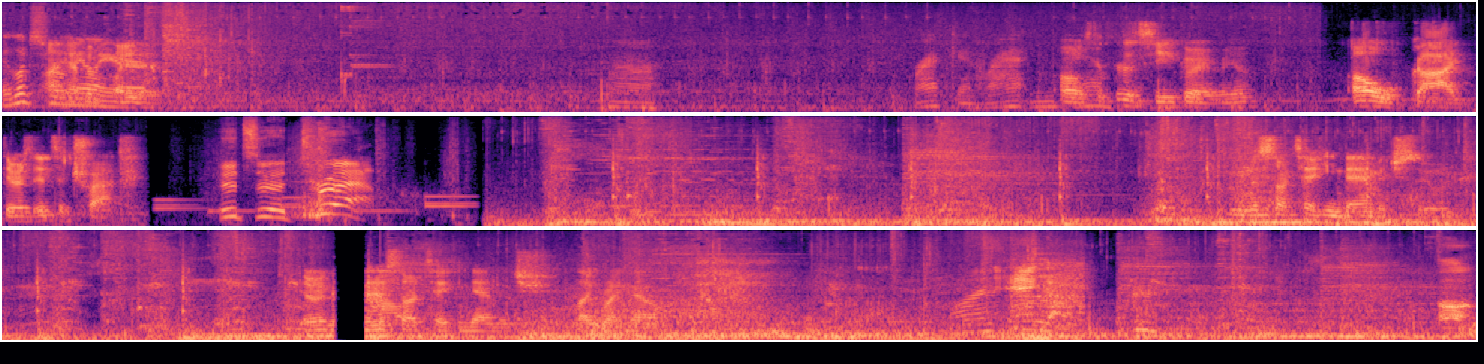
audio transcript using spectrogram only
It looks I haven't familiar. played it. Uh, Wrecking, ratting. Oh, so this is a secret area. Oh god, there's it's a trap. It's a trap! Gonna start taking damage soon. They're gonna start taking damage, like right now. One angle. oh.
